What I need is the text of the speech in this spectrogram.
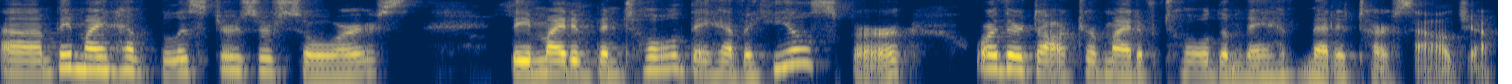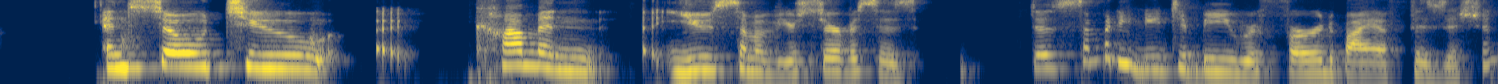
um, they might have blisters or sores. They might have been told they have a heel spur, or their doctor might have told them they have metatarsalgia. And so, to uh, come and use some of your services, does somebody need to be referred by a physician?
